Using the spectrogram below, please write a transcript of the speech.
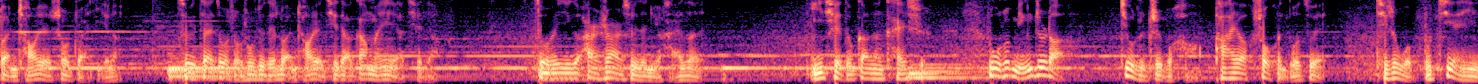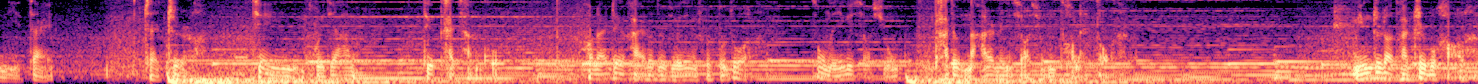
卵巢也受转移了，所以再做手术就得卵巢也切掉，肛门也要切掉。作为一个二十二岁的女孩子，一切都刚刚开始。如果说明知道就是治不好，他还要受很多罪，其实我不建议你再再治了，建议你回家吧，这个太残酷了。后来这个孩子就决定说不做了，送了一个小熊，他就拿着那个小熊后来走了。明知道他治不好了，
